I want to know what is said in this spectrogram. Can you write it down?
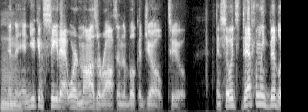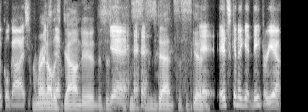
and Hmm. and you can see that word Mazzaroth in the book of Job too. And so it's definitely biblical, guys. I'm writing It's all this def- down, dude. This is Yeah. This, this is dense. This is good. It- it's gonna get deeper, yeah.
